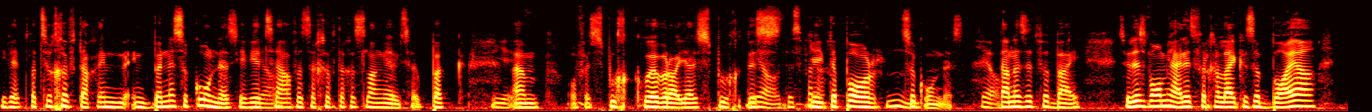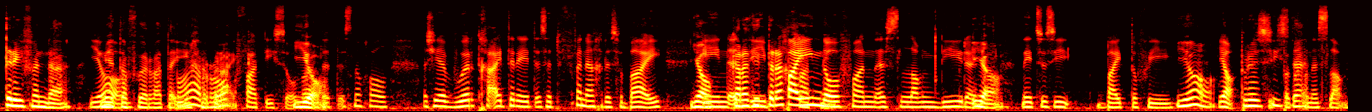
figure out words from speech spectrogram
Jy weet, wat so giftig en en binne sekondes, jy weet Ja. self as 'n giftige slang jou sou pik. Yes. Ehm um, of 'n spoegkobra jou spoeg. Dis, Ja, dis jy vinnig. het 'n paar Mm. sekondes. ja. Dan is dit verby. So dis waarom hy dit vergelyk is 'n baie treffende Ja, metafoor wat hy hier gebruik. raakvat hierso, Ja. dit is nogal as jy 'n woord geuiter het, is dit vinnig, dis verby Ja, en kan die pyn daarvan is langdurend. Ja. Net soos die byt of die Ja, ja, presies dit. van 'n slang.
